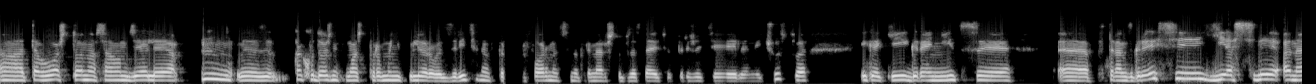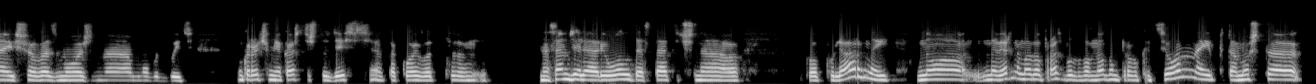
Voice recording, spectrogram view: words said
э, того, что на самом деле, э, как художник может проманипулировать зрителем в перформансе, например, чтобы заставить его пережить те или иные чувства, и какие границы э, в трансгрессии, если она еще возможна, могут быть. Ну, короче, мне кажется, что здесь такой вот, э, на самом деле, ореол достаточно популярный, но, наверное, мой вопрос был во многом провокационный, потому что,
